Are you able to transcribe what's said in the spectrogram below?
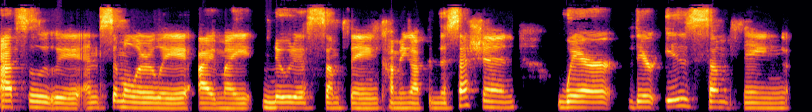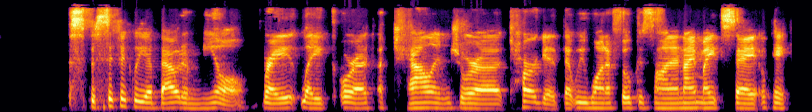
Absolutely. And similarly, I might notice something coming up in the session where there is something specifically about a meal, right? Like, or a, a challenge or a target that we want to focus on. And I might say, okay,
